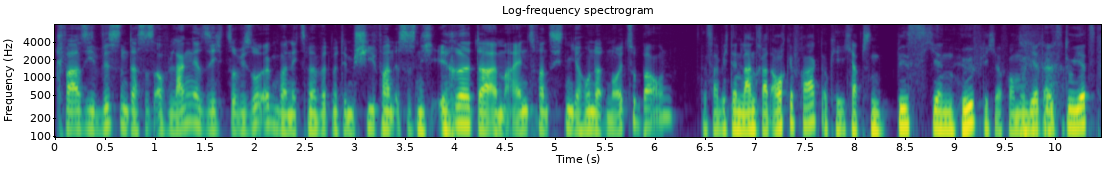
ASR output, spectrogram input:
quasi wissen, dass es auf lange Sicht sowieso irgendwann nichts mehr wird mit dem Skifahren, ist es nicht irre, da im 21. Jahrhundert neu zu bauen? Das habe ich den Landrat auch gefragt. Okay, ich habe es ein bisschen höflicher formuliert als du jetzt.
